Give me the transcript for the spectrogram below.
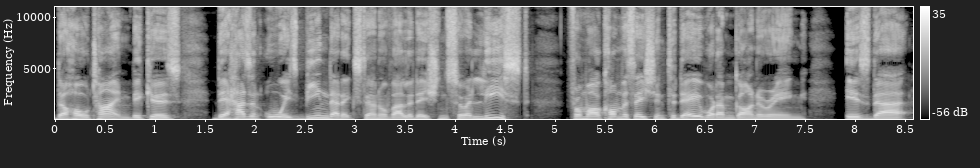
the whole time because there hasn't always been that external validation. So, at least from our conversation today, what I'm garnering is that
